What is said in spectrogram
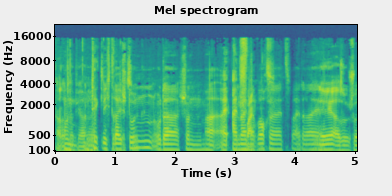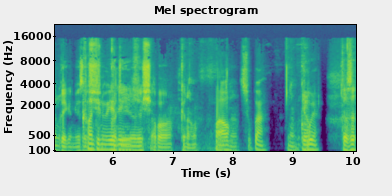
anderthalb Und, Jahre. und täglich drei Jetzt zurück. Stunden oder schon mal ein- einmal in der Schwankend. Woche, zwei, drei? Nee, also schon regelmäßig. Kontinuierlich. Kontinuierlich, aber genau. Wow, Ja. super, Ja. cool. Das ist,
